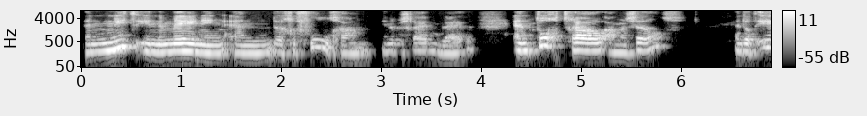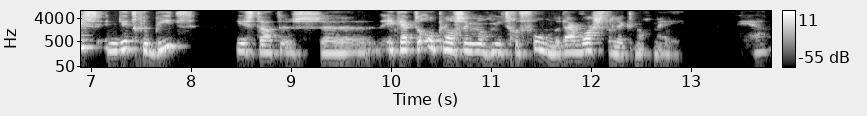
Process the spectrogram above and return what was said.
En niet in de mening en de gevoel gaan, in de beschrijving blijven. En toch trouw aan mezelf. En dat is in dit gebied, is dat dus, uh, ik heb de oplossing nog niet gevonden. Daar worstel ik nog mee. Ja.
